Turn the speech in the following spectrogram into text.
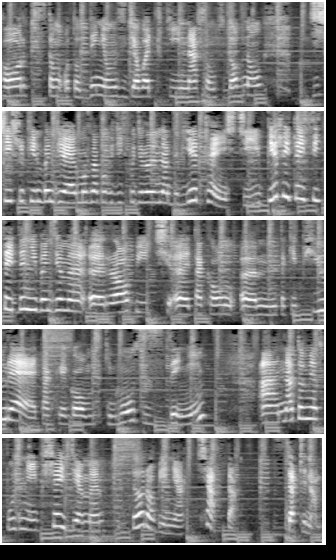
tort z tą oto dynią z działeczki naszą cudowną. Dzisiejszy film będzie, można powiedzieć, podzielony na dwie części. W pierwszej części tej dyni będziemy e, robić e, taką, takie puree, takiego taki mus z dyni. A natomiast później przejdziemy do robienia ciasta. Zaczynamy!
